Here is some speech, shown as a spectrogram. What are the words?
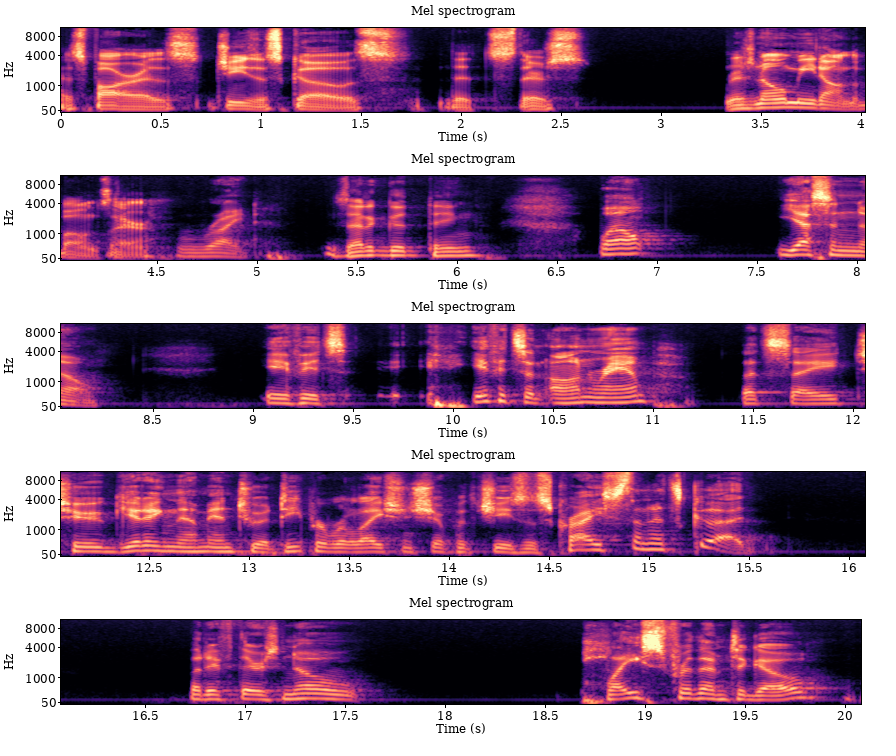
as far as Jesus goes. That's there's there's no meat on the bones there. Right. Is that a good thing? Well, yes and no. If it's if it's an on ramp, let's say, to getting them into a deeper relationship with Jesus Christ, then it's good. But if there's no place for them to go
